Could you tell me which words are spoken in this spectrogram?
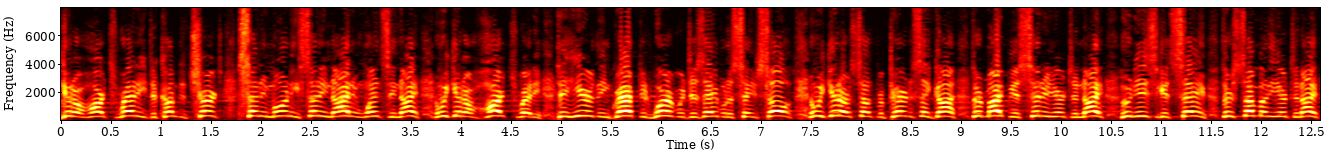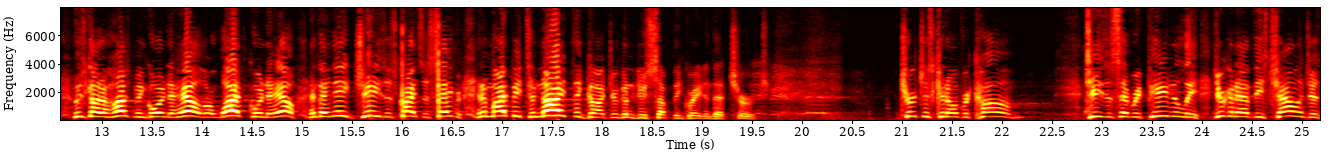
get our hearts ready to come to church Sunday morning, Sunday night, and Wednesday night, and we get our hearts ready to hear the engrafted word which is able to save souls. And we get ourselves prepared to say, God, there might be a sinner here tonight who needs to get saved. There's somebody here tonight who's got a husband going to hell or a wife going to hell, and they need Jesus Christ as Savior. And it might be tonight that God, you're going to do something great in that church. Churches can overcome. Jesus said repeatedly, you're going to have these challenges,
